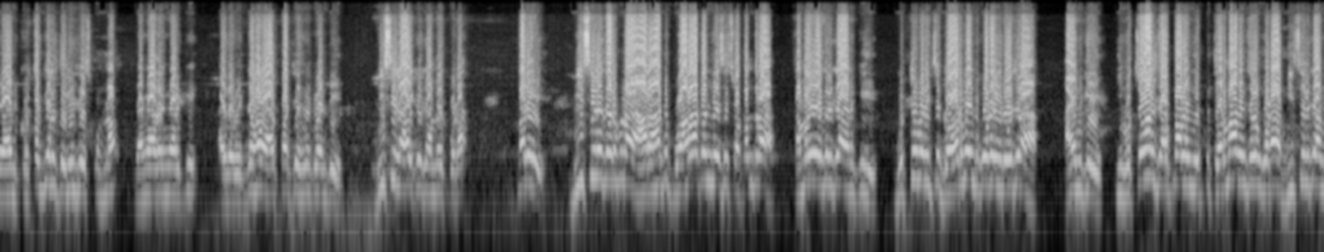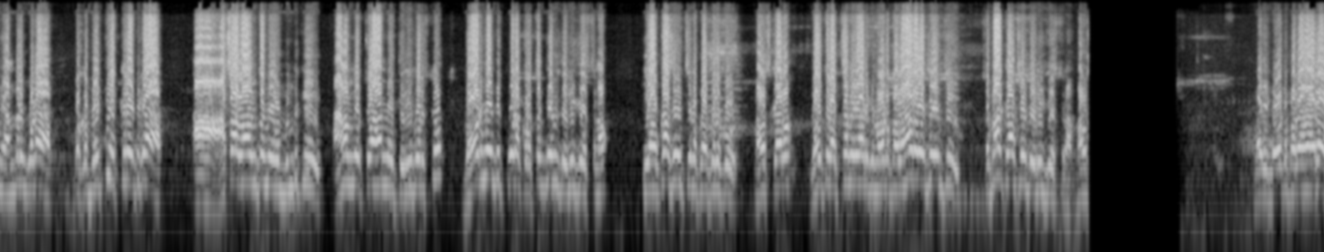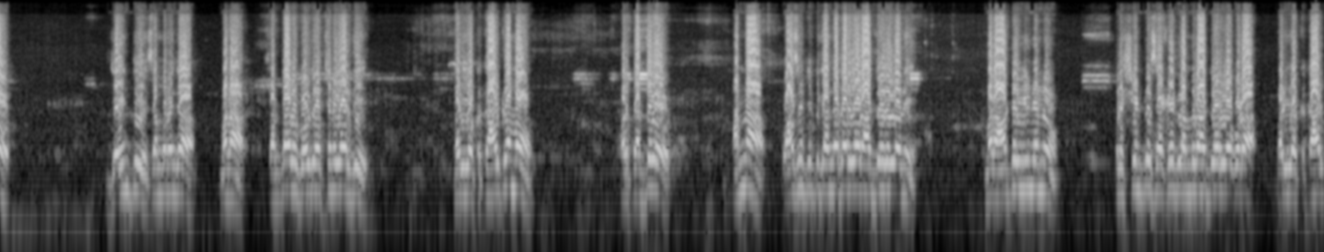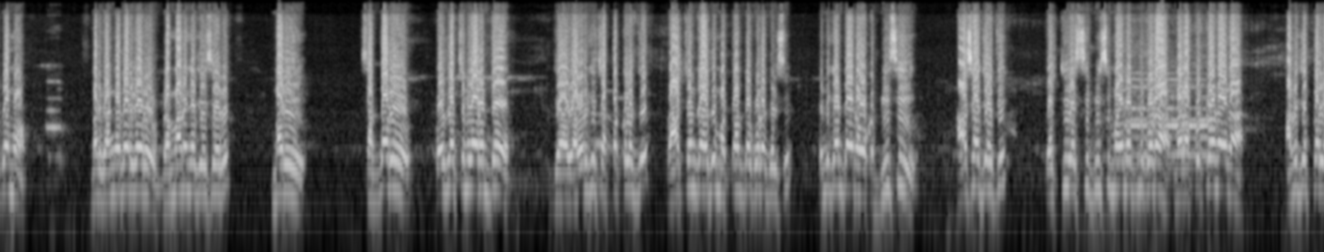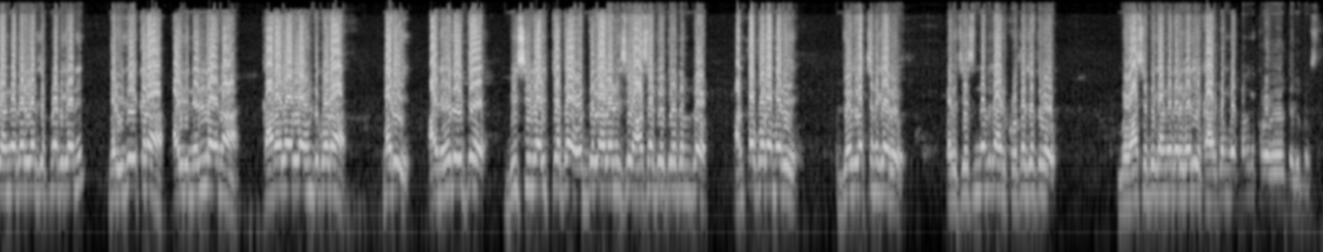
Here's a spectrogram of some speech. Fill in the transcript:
ఆయన కృతజ్ఞతలు తెలియజేసుకుంటున్నాం. గంగాధరం గారికి ఆయన విగ్రహం ఏర్పాటు చేసినటువంటి బీసీ నాయకులకి అందరికి కూడా. మరి బీసీల తరఫున ఆనాటి పోరాటం చేసే స్వతంత్ర సమరయోధుడిగా ఆయనకి గుర్తింపునిచ్చి గవర్నమెంట్ కూడా ఈ రోజున ఆయనకి ఈ ఉత్సవాలు జరపాలని చెప్పి తీర్మానించడం కూడా బీసీలుగా మీ అందరం కూడా ఒక మెట్టు ఎక్కినట్టుగా ఆ ఆశాభావంతో మేము ముందుకి ఆనందోత్సవాన్ని తెలియపరుస్తూ గవర్నమెంట్ కూడా కృతజ్ఞతలు తెలియజేస్తున్నాం. ఈ అవకాశం ఇచ్చిన పెద్దలకు నమస్కారం. గౌతు లచ్చన్న గారికి నూట పదహారవ జయంతి శుభాకాంక్షలు తెలియజేస్తున్నాం నమస్కారం మరి నూట పదహారో జయంతి సందర్భంగా మన సర్దారు గౌతు లచ్చన్న గారిది మరి యొక్క కార్యక్రమం మరి పెద్దలు అన్న వాసంచెట్టి గంగాధర్ గారి ఆధ్వర్యంలోని మరి ఆటో యూనియన్ ప్రెసిడెంట్లు సెక్రటరీలు అందరూ ఆధ్వర్యంలో కూడా మరి యొక్క కార్యక్రమం మరి గంగాధర్ గారు బ్రహ్మాండంగా చేశారు. మరి సర్దారు కోదలక్ష్మి గారు అంటే ఎవరికి చెప్పక్కర్లేదు. రాష్ట్రం కాదు మొత్తం అంతా కూడా తెలుసు. ఎందుకంటే ఆయన ఒక బీసీ ఆశాజ్యోతి ఎస్టీ ఎస్సీ బీసీ మైనార్టీని కూడా మరి అప్పట్లోనే ఆయన అన్న చెప్పారు గంగాధర్ గారు చెప్పినట్టు కానీ మరి ఇదే ఇక్కడ ఐదు నెలలు ఆయన కారాగారంలో ఉండి కూడా మరి ఆయన ఏదైతే బీసీల ఐక్యత వర్దిల్లాలనేసి ఆశాజ్యోతి ఏదంతో అంతా కూడా మరి జ్యోతిలక్షణ గారు మరి చేసినందుకు ఆయన కృతజ్ఞతలు. వాసిరెడ్డి గంగాధర్ గారు ఈ కార్యక్రమం పెట్టినందుకు కృతజ్ఞతలు తెలియపరుస్తారు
